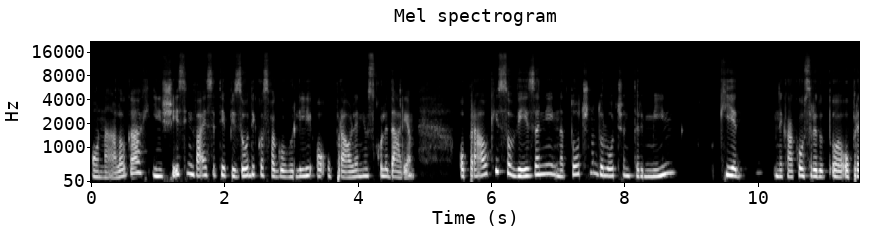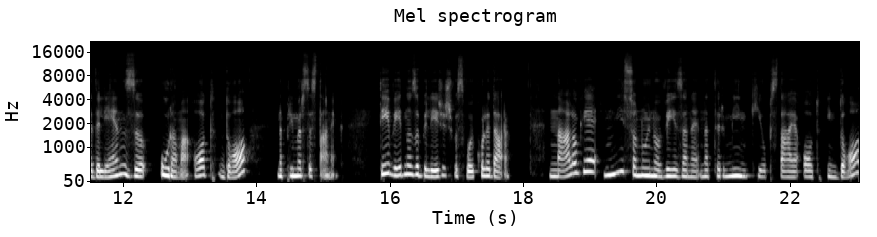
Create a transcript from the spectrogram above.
o nalogah, in 26. epizodi, ko smo govorili o upravljanju s koledarjem. Opravki so vezani na točno določen termin, ki je nekako opredeljen z urama, od do, naprimer, sestanek. Te vedno zabeležiš v svoj koledar. Naloge niso nujno vezane na termin, ki obstaja od in do,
